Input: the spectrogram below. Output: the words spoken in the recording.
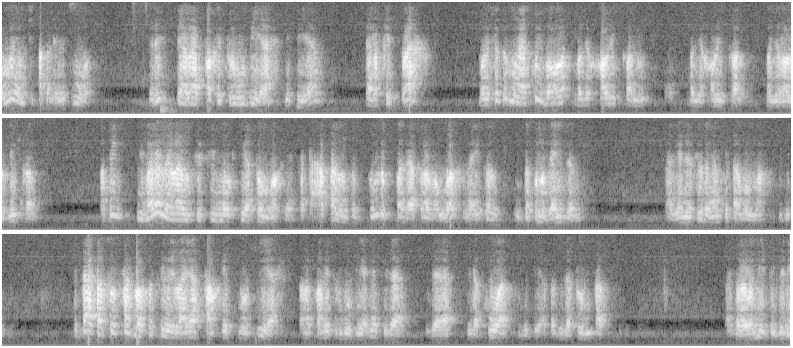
Allah yang menciptakan ini semua. Jadi secara tauhid rububiyah gitu ya secara fitrah manusia itu mengakui bahwa Allah sebagai khalikon sebagai khalikon sebagai razikon tapi gimana dalam sisi mulkiyatullah ya ketaatan untuk tunduk pada aturan Allah nah itu itu perlu guidance nah guidance itu dengan kitabullah gitu. kita akan susah masuk ke wilayah tauhid mulkiyah kalau tauhid rububiyahnya tidak tidak tidak kuat gitu ya atau tidak tuntas. Nah kurang lebih itu. Jadi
